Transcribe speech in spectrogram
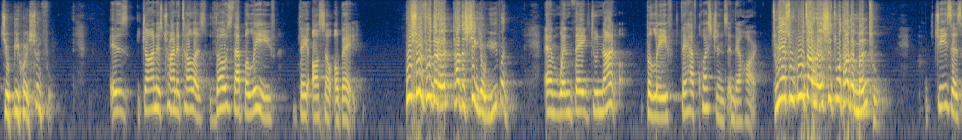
就必会顺服， Is John is trying to tell us those that believe, they also obey. 不顺服的人，他的信有疑问。And when they do not believe, they have questions in their heart. 主耶稣呼召人是做他的门徒，Jesus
